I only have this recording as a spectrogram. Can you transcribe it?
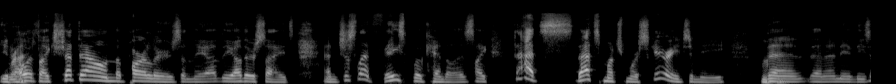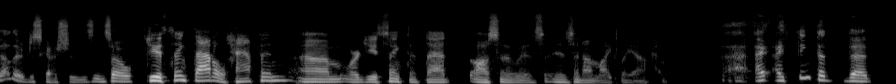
you know Right. it's like shut down the Parlers and the o- the other sites and just let Facebook handle it it's like that's that's much more scary to me Mhm. than than any of these other discussions and so Do you think that'll happen, um, or do you think that that also is is an unlikely outcome? I, I think that that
